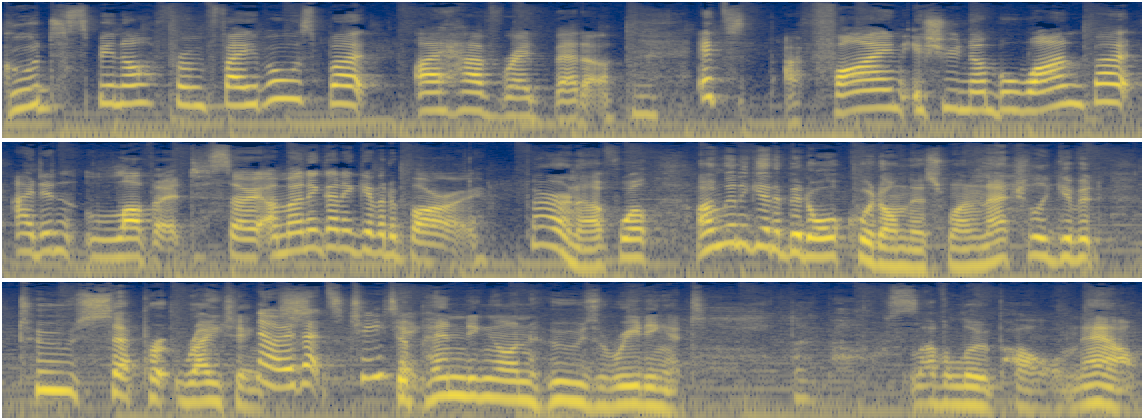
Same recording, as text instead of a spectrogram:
good spin off from Fables, but I have read better. Hmm. It's a fine issue number one, but I didn't love it, so I'm only going to give it a borrow. Fair enough. Well, I'm going to get a bit awkward on this one and actually give it two separate ratings. No, that's cheating. Depending on who's reading it. Loopholes. Love a loophole. Now,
